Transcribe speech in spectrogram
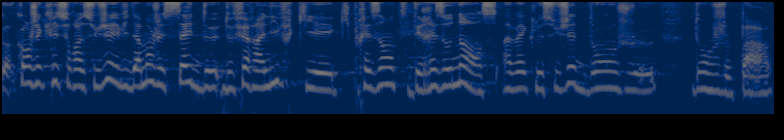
quand, quand j'écris sur un sujet, évidemment, j'essaye de, de faire un livre qui, est, qui présente des résonances avec le sujet dont je, dont je parle.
